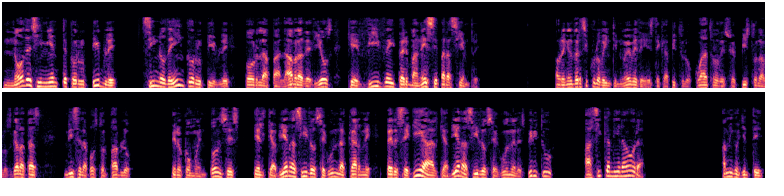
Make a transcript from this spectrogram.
no de simiente corruptible, sino de incorruptible, por la palabra de Dios que vive y permanece para siempre. Ahora, en el versículo 29 de este capítulo cuatro de su epístola a los Gálatas, dice el apóstol Pablo, Pero como entonces el que había nacido según la carne perseguía al que había nacido según el Espíritu, así también ahora. Amigo oyente,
